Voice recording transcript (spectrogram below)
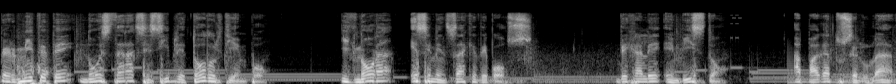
Permítete no estar accesible todo el tiempo. Ignora ese mensaje de voz. Déjale en visto. Apaga tu celular.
